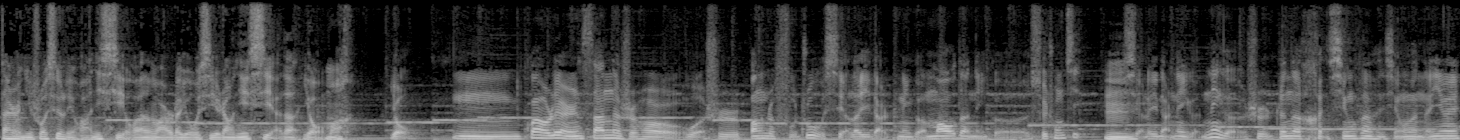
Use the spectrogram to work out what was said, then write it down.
但是你说心里话，你喜欢玩的游戏让你写的有吗？有嗯，《怪物猎人三》的时候，我是帮着辅助写了一点那个猫的那个随从记，嗯写了一点那个，那个是真的很兴奋，很兴奋的，因为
